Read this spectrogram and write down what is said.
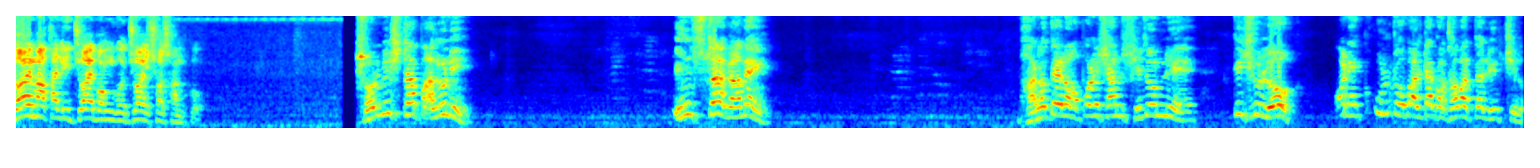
জয় মা কালী, জয় বঙ্গ, জয় শশাঙ্ক। শর্মিষ্ঠা পালুনি ইনস্টাগ্রামে ভারতের অপারেশন সিঁদুর নিয়ে কিছু লোক অনেক উল্টোপাল্টা কথাবার্তা লিখছিল।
